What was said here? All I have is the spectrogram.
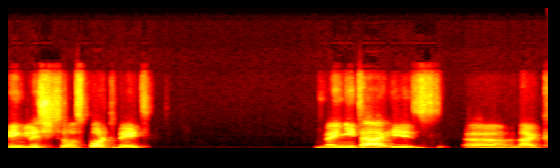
English, so sport bait. Manita is uh, like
